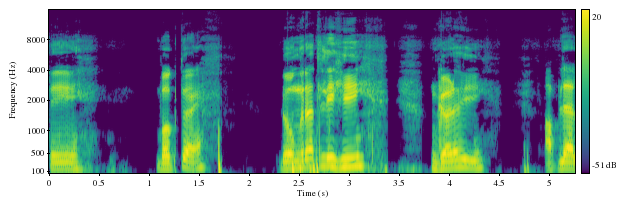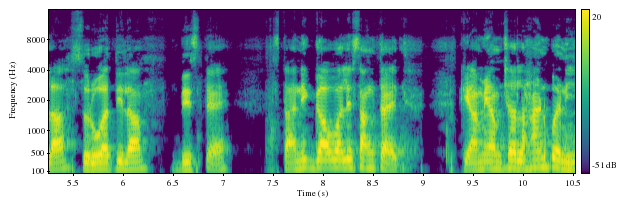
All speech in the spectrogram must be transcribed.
ते बघतो आहे डोंगरातली ही गळई आपल्याला सुरुवातीला दिसते स्थानिक गाववाले सांगतायत की आम्ही आमच्या लहानपणी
